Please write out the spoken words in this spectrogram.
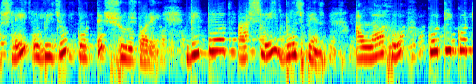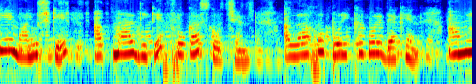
আসলেই অভিযোগ করতে শুরু করে। বিপদ আসলেই বুঝবেন, আল্লাহ কোটি কোটি মানুষকে আপনার দিকে ফোকাস করছেন। আল্লাহ পরীক্ষা করে দেখেন, আমি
